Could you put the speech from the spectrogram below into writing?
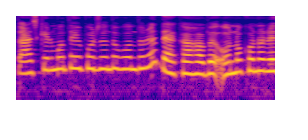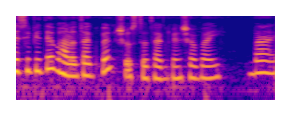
তো আজকের মতো এই পর্যন্ত, বন্ধুরা। দেখা হবে অন্য কোনো রেসিপিতে ভালো থাকবেন, সুস্থ থাকবেন সবাই। বাই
